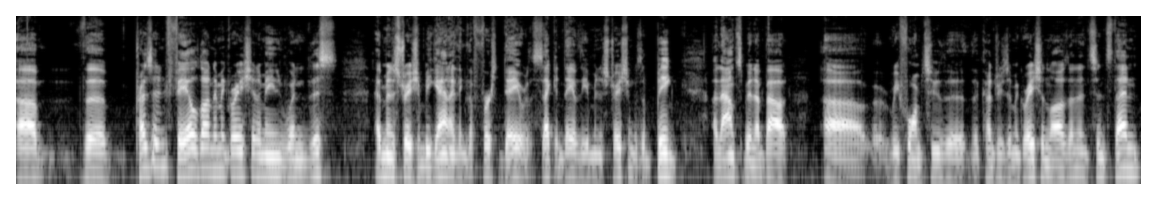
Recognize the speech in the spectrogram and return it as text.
uh, the president failed on immigration? I mean, when this administration began, I think the first day or the second day of the administration was a big announcement about uh, reform to the, the country's immigration laws. And then since then,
